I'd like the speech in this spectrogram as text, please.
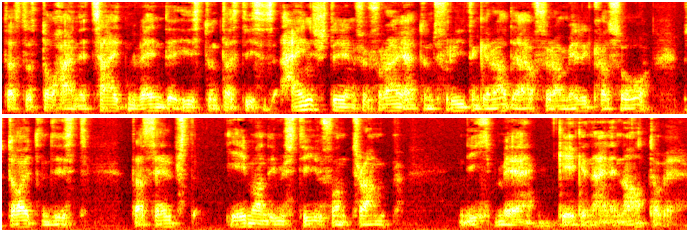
dass das doch eine Zeitenwende ist und dass dieses Einstehen für Freiheit und Frieden gerade auch für Amerika so bedeutend ist, dass selbst jemand im Stil von Trump nicht mehr gegen eine NATO wäre.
